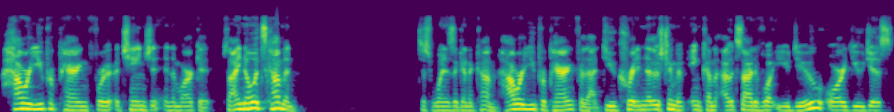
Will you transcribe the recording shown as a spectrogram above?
how are you preparing for a change in the market? So, I know it's coming just when is it going to come? How are you preparing for that? Do you create another stream of income outside of what you do or do you just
